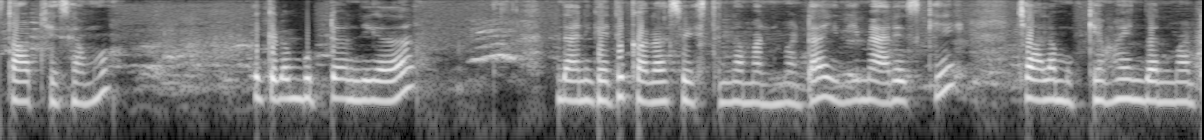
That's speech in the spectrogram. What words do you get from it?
స్టార్ట్ చేసాము ఇక్కడ బుట్ట ఉంది కదా దానికైతే కలర్స్ వేస్తున్నాం అనమాట ఇది మ్యారేజ్కి చాలా ముఖ్యమైనదనమాట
